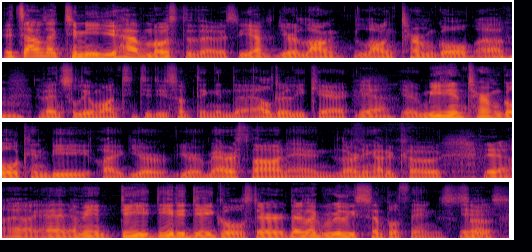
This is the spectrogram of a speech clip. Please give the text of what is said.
it sounds like to me you have most of those you have your long long-term goal of Mhm. eventually wanting to do something in the elderly care Yeah. your medium-term goal can be like your your marathon and learning how to code Yeah. uh, and i mean day, day-to-day goals they're they're like really simple things It so is.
